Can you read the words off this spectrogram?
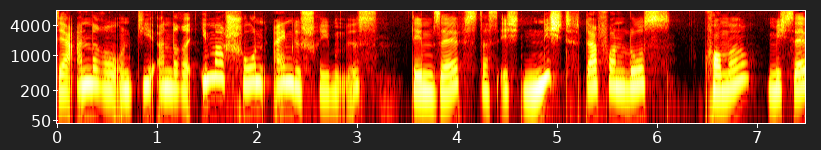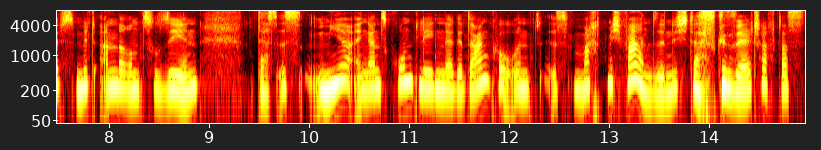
der andere und die andere immer schon eingeschrieben ist, dem selbst, dass ich nicht davon loskomme, mich selbst mit anderen zu sehen, das ist mir ein ganz grundlegender Gedanke und es macht mich wahnsinnig, dass Gesellschaft das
